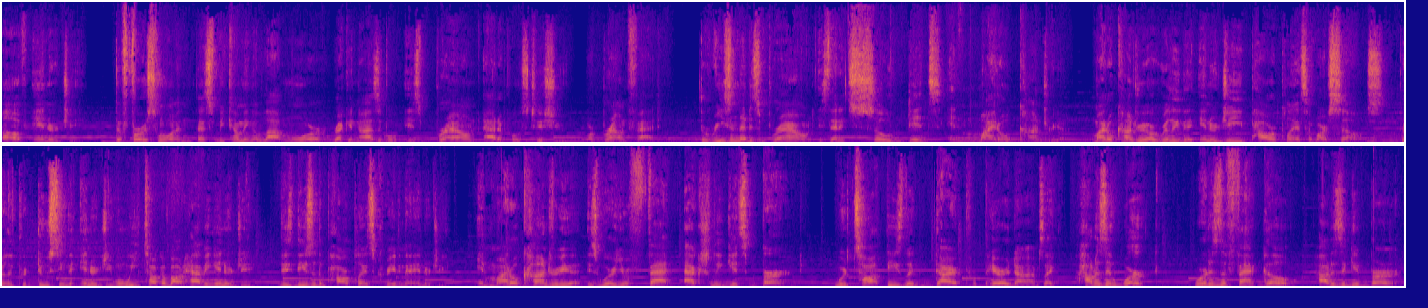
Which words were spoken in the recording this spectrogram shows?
of energy. The first one that's becoming a lot more recognizable is brown adipose tissue or brown fat. The reason that it's brown is that it's so dense in mitochondria. Mitochondria are really the energy power plants of our cells, mm-hmm. really producing the energy. When we talk about having energy, these, these are the power plants creating that energy. And mitochondria is where your fat actually gets burned. we're taught these like diet paradigms like how does it work? Where does the fat go? How does it get burned?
